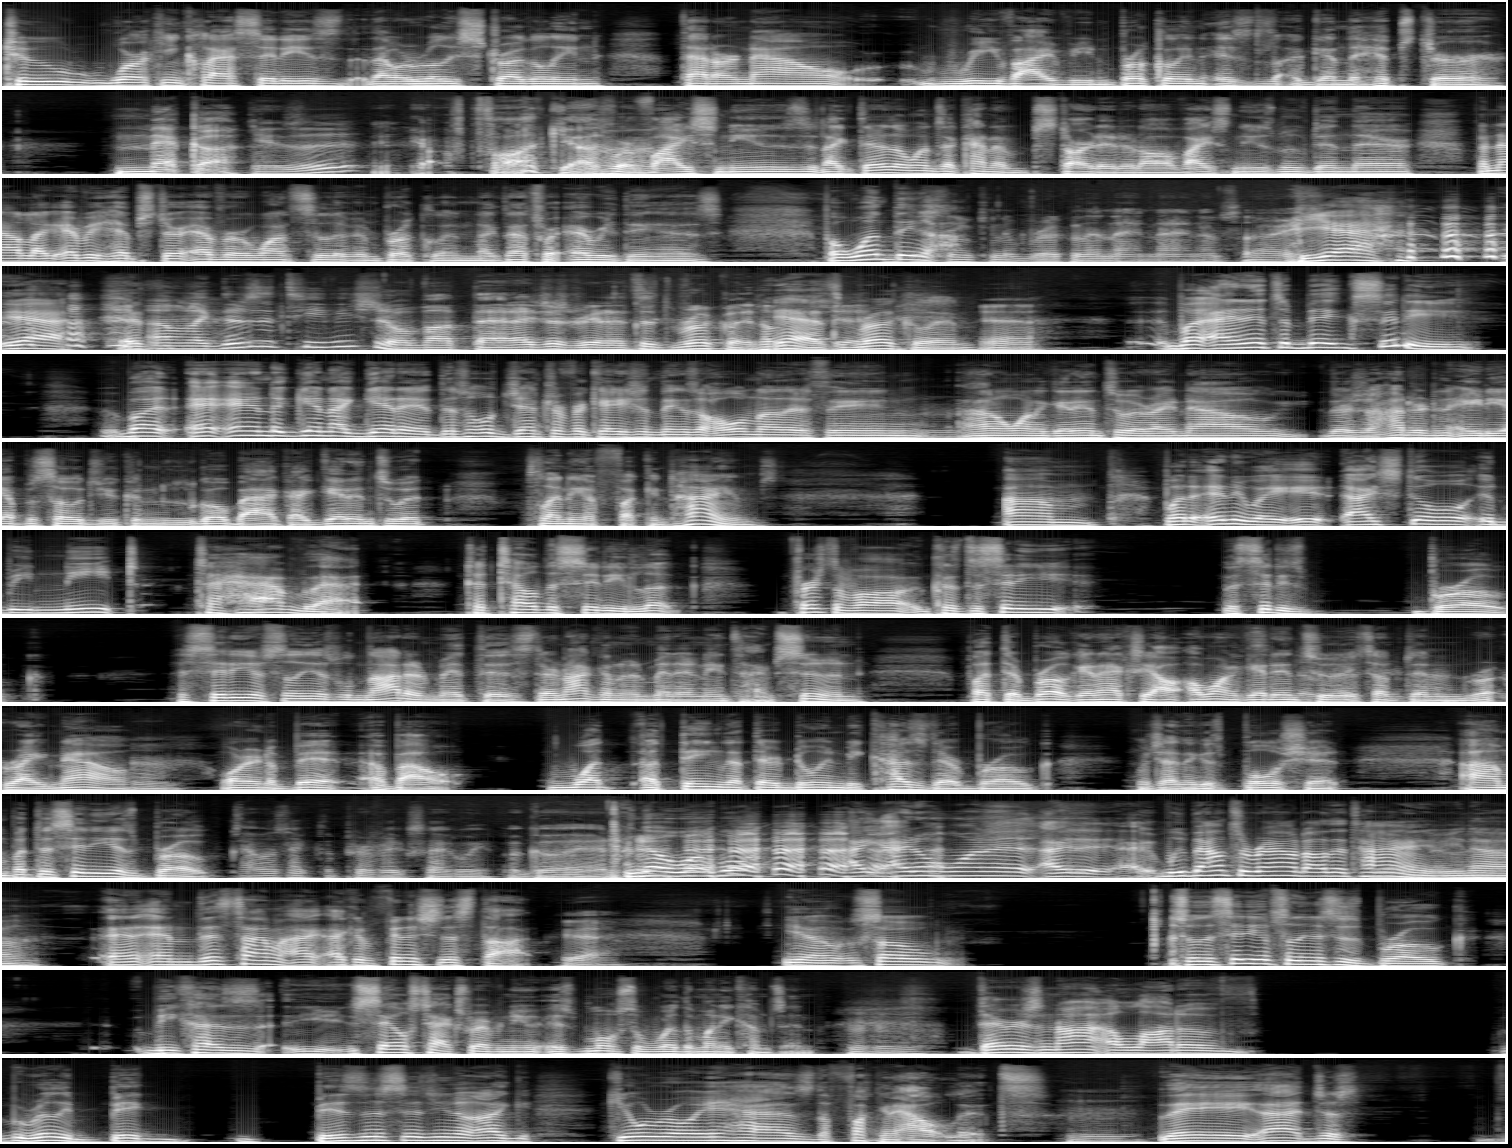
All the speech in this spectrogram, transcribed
two working class cities that were really struggling that are now reviving. Brooklyn is again the hipster mecca. is it? Yeah, fuck yeah, that's where Vice News, like they're the ones that kind of started it all. Vice News moved in there, but now like every hipster ever wants to live in Brooklyn. Like that's where everything is. But one thing, Just thinking of Brooklyn Nine Nine. I'm sorry. yeah, yeah, I'm like, there's a TV show about that. I just realized it's Brooklyn. Holy yeah, it's shit. Brooklyn. Yeah, but and it's a big city but and again i get it this whole gentrification thing is a whole nother thing i don't want to get into it right now there's 180 episodes you can go back i get into it plenty of fucking times um but anyway it i still it'd be neat to have that to tell the city look first of all because the city the city's broke the city of salinas will not admit this they're not going to admit it anytime soon but they're broke. And actually, I, I want to get into something r- right now or in a bit about what a thing that they're doing because they're broke, which I think is bullshit. Um, but the city is broke. that was like the perfect segue. But go ahead. No, well, well I, I don't want to. I, I we bounce around all the time, you know. And and this time I, I can finish this thought. yeah, You know, so so the city of Salinas is broke because sales tax revenue is most of where the money comes in. Mm-hmm. There is not a lot of really big businesses, you know, like Gilroy has the fucking outlets. Mm-hmm. They that just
